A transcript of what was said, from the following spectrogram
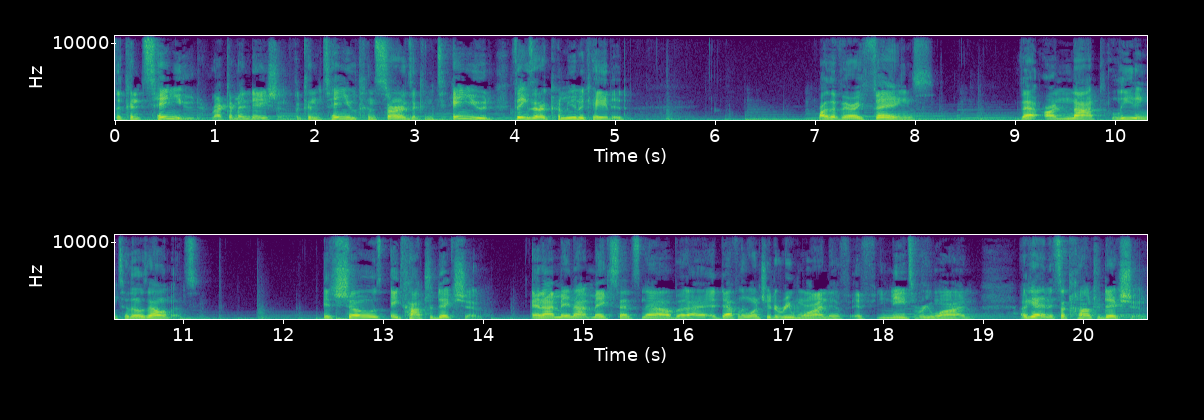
the continued recommendations, the continued concerns, the continued things that are communicated are the very things that are not leading to those elements. It shows a contradiction and I may not make sense now, but I definitely want you to rewind if, if you need to rewind. Again, it's a contradiction.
